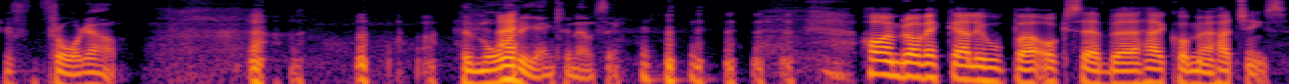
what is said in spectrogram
Vi får fråga han. Hur mår du egentligen MC? ha en bra vecka allihopa och Sebbe, här kommer Hutchings.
